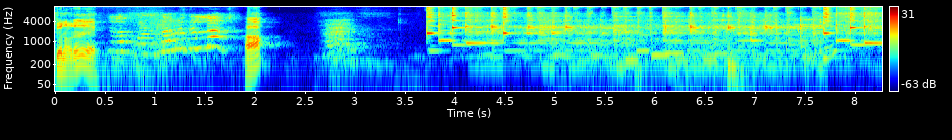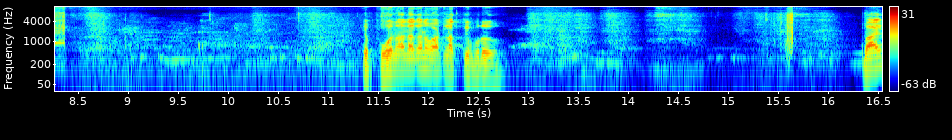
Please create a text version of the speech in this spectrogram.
ते नव्हते हा? फोन आला का ना वाट लागते पुरं? बाय.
